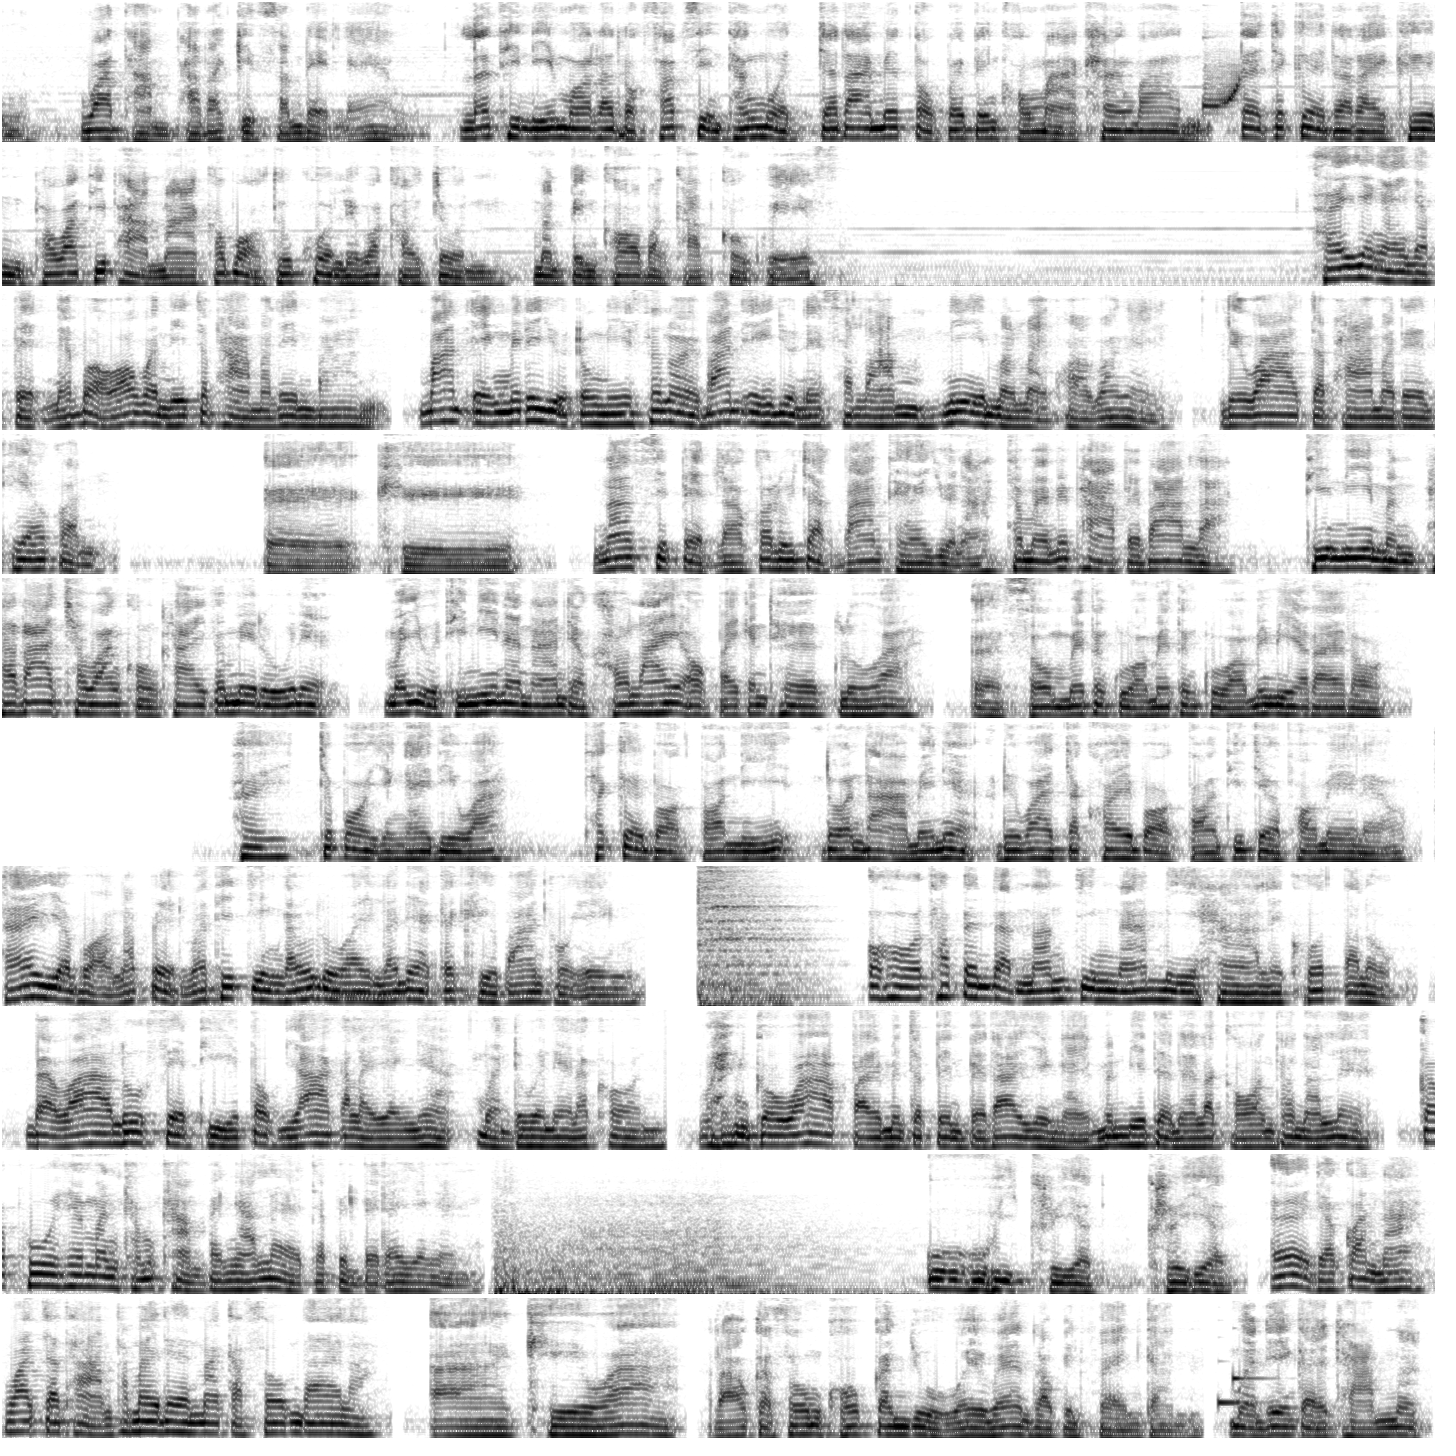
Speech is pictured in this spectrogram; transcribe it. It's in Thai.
ว่าทำภารกิจสำเร็จแล้ว และทีนี้มรดกทรัพย์สินทั้งหมดจะได้ไม่ตกไปเป็นของหมาข้างบ้าน แต่จะเกิดอะไรขึ้น เพราะว่าที่ผ่านมาเขาบอกทุกคนเลยว่าเขาจน มันเป็นข้อบังคับของเควสเฮ้ยยังไงนะเป็ดนะบอกว่าวันนี้จะพามาเล่นบ้าน บ้านเองไม่ได้อยู่ตรงนี้ซะหน่อยบ้านเองอยู่ในสลัมนี่มันหมายความว่าไงหรือว่าจะพามาเดินเที่ยวก่อน เออคือ น่าสิเป็ดเราก็รู้จักบ้านเธออยู่นะทำไมไม่พาไปบ้านล่ะ ที่นี่มันพระราชวังของใครก็ไม่รู้เนี่ย มาอยู่ที่นี่นานๆเดี๋ยวเขาไล่ออกไปกันเธอกลัว เออส้มไม่ต้องกลัวไม่ต้องกลัวไม่มีอะไรหรอก เฮ้ย จะบอกยังไงดีวะ ถ้าเกิดบอกตอนนี้โดนด่าไหมเนี่ย หรือว่าจะค่อยบอกตอนที่เจอพ่อแม่แล้วเฮ้ยอย่าบอกนะเป็ดว่าที่จริงแล้วรวยแล้วเนี่ยก็คือบ้านของเอง โอ้โหถ้าเป็นแบบนั้นจริงนะมีฮาเลยโคตรตลก แบบว่าลูกเศรษฐีตกยากอะไรอย่างเงี้ยเหมือนดูในละคร วันก็ว่าไปมันจะเป็นไปได้ยังไง มันมีแต่ในละครเท่านั้นแหละ ก็พูดให้มันขำๆไปงั้นแหละจะเป็นไปได้ยังไงอุ้ยเครียด เครียด เออเดี๋ยวก่อนนะ ว่าจะถามทำไมเดินมากับส้มได้ล่ะอาเคว่า เรากับส้มคบกันอยู่ไว้ยแว่นเราเป็นแฟนกัน เหมือนเองกับไอ้ทรัมป์น่ะ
